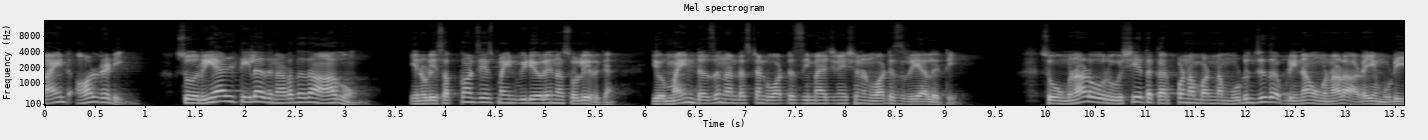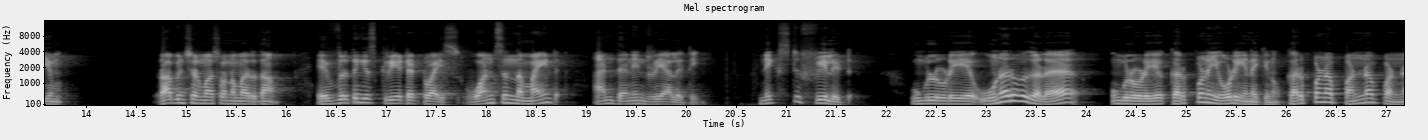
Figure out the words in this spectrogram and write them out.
mind already so ரியாலிட்டியில் அது நடந்து தான் ஆகும். என்னுடைய சப்கான்ஷியஸ் மைண்ட் வீடியோவிலே நான் சொல்லியிருக்கேன். Your mind doesn't understand what is imagination and what is reality so உங்களால் ஒரு விஷயத்தை கற்பனை பண்ண முடிஞ்சுது அப்படின்னா உங்களால் அடைய முடியும். ராபின் சர்மா சொன்ன மாதிரி தான் everything is created twice once in the mind and then in reality next feel it உங்களுடைய உணர்வுகளை உங்களுடைய கற்பனையோடு இணைக்கணும். கற்பனை பண்ண பண்ண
